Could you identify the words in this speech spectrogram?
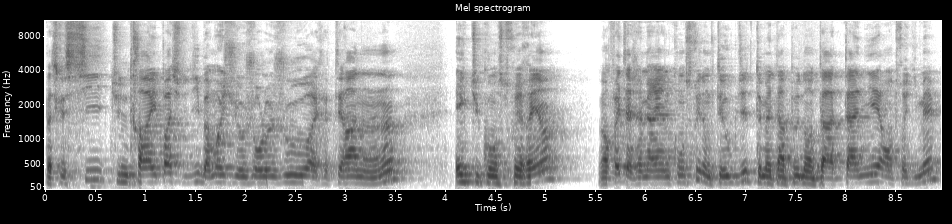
Parce que si tu ne travailles pas, tu te dis, bah moi je vis au jour le jour, etc., et que tu construis rien, mais en fait, tu n'as jamais rien de construit, donc tu es obligé de te mettre un peu dans ta tanière, entre guillemets.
